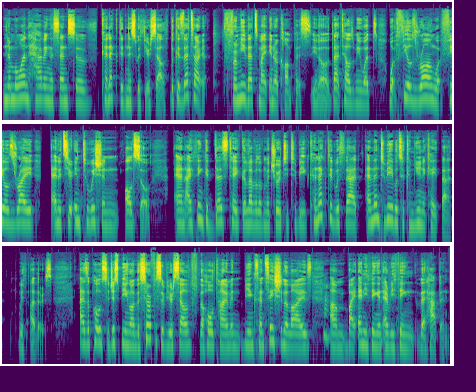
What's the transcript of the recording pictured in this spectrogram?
number one, having a sense of connectedness with yourself, because that's our, for me, that's my inner compass. You know, that tells me what, what feels wrong, what feels right. And it's your intuition also. And I think it does take a level of maturity to be connected with that and then to be able to communicate that with others. As opposed to just being on the surface of yourself the whole time and being sensationalized um, by anything and everything that happens.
